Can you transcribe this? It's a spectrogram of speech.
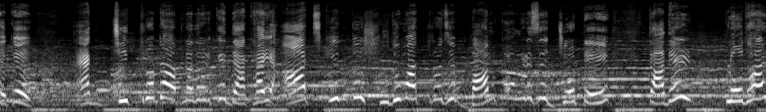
থেকে। এক চিত্রটা আপনাদেরকে দেখাই। আজ কিন্তু শুধুমাত্র যে বাম কংগ্রেসের জোটে তাদের প্রধান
